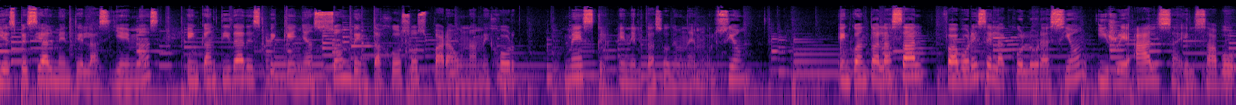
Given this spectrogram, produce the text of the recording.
y especialmente las yemas en cantidades pequeñas son ventajosos para una mejor mezcla en el caso de una emulsión. En cuanto a la sal, favorece la coloración y realza el sabor.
